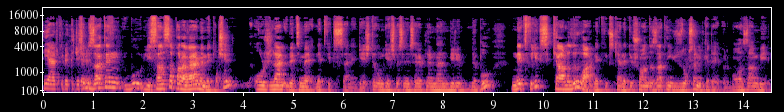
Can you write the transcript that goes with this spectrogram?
diğer üreticilere? Şimdi zaten bu lisansa para vermemek için orijinal üretime Netflix hani geçti. Onun geçmesinin sebeplerinden biri de bu. Netflix karlılığı var. Netflix kar ediyor. Şu anda zaten 190 ülkede böyle muazzam bir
